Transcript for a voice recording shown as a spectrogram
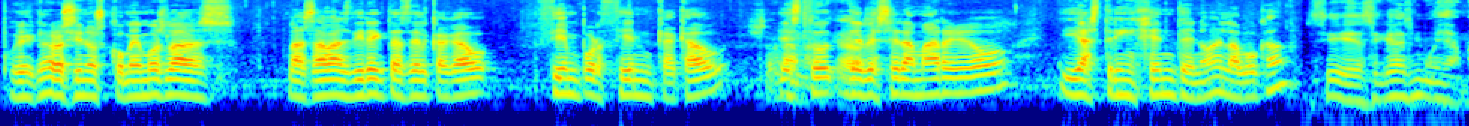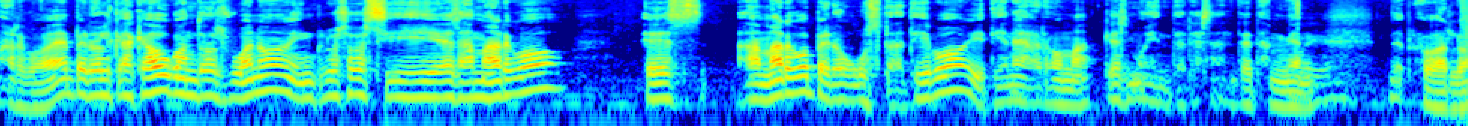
Porque claro, si nos comemos las, las habas directas del cacao, 100% cacao, Son esto amargas. debe ser amargo y astringente, ¿no? En la boca. Sí, sí que es muy amargo, ¿eh? Pero el cacao cuando es bueno, incluso si es amargo, es amargo pero gustativo y tiene aroma, que es muy interesante también de probarlo.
